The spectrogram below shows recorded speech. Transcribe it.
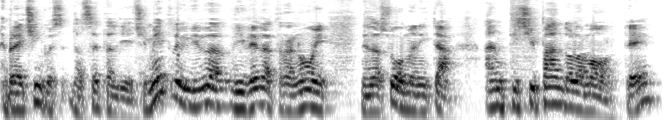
Ebrei 5 dal 7 al 10. Mentre viveva, viveva tra noi nella sua umanità, anticipando la morte,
